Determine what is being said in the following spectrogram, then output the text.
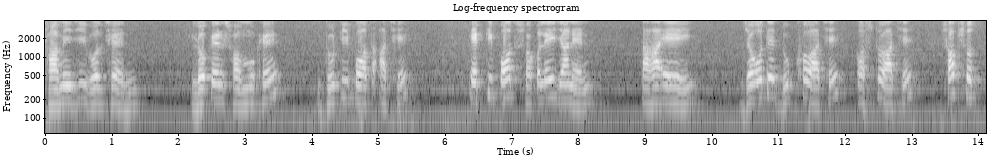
স্বামীজি বলছেন, লোকের সম্মুখে দুটি পথ আছে। একটি পথ সকলেই জানেন, তাহা এই, জগতে দুঃখ আছে, কষ্ট আছে, সব সত্য।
